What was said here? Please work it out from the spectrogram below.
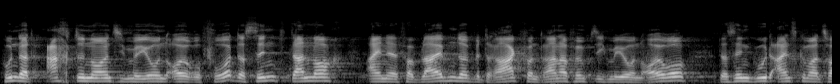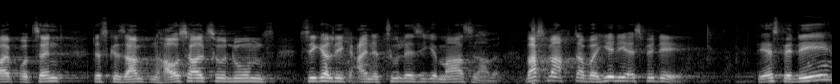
198 Millionen € vor. Das sind dann noch ein verbleibender Betrag von 350 Millionen €. Das sind gut 1,2% des gesamten Haushaltsvolumens, sicherlich eine zulässige Maßnahme. Was macht aber hier die SPD? Die SPD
